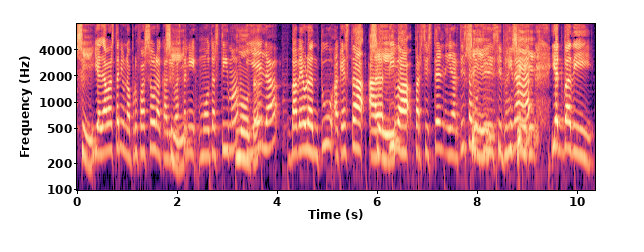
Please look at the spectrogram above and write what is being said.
sí. i allà vas tenir una professora que li Sí. vas tenir molta estima, Molta. i ella va veure en tu aquesta Sí. activa, persistent i artista Sí, multidisciplinar, sí. i et va dir...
